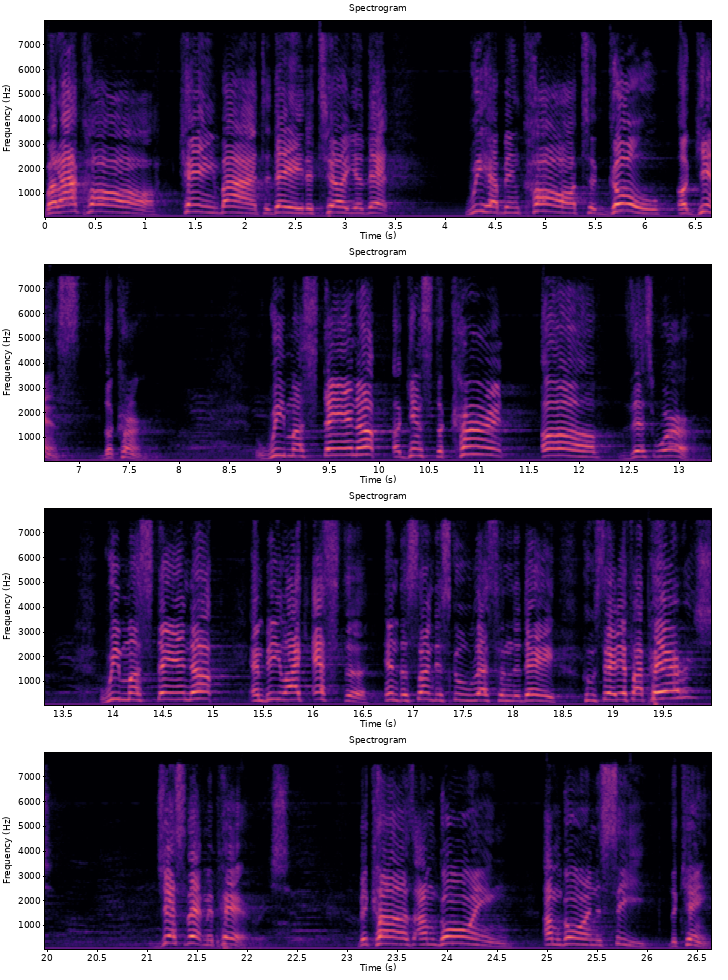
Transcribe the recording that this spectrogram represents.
But I call came by today to tell you that we have been called to go against the current. We must stand up against the current of this world. We must stand up and be like Esther in the Sunday school lesson today, who said, If I perish, just let me perish. Because I'm going, I'm going to see the king.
